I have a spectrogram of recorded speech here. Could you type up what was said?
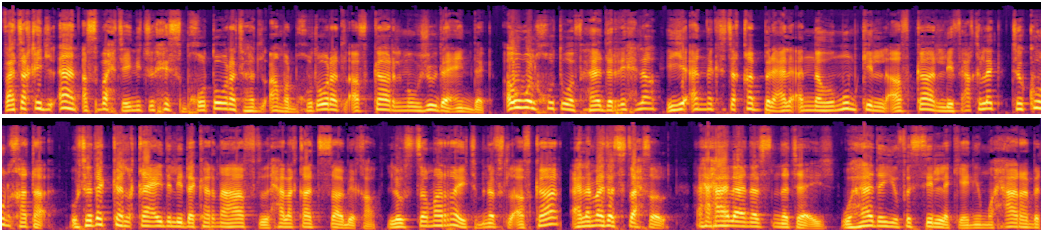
فأعتقد الآن أصبحت يعني تحس بخطورة هذا الأمر بخطورة الأفكار الموجودة عندك. أول خطوة في هذه الرحلة هي أنك تتقبل على أنه ممكن الأفكار اللي في عقلك تكون خطأ. وتذكر القاعدة اللي ذكرناها في الحلقات السابقة. لو استمريت بنفس الأفكار على ماذا ستحصل؟ على نفس النتائج. وهذا يفسر لك يعني محاربة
